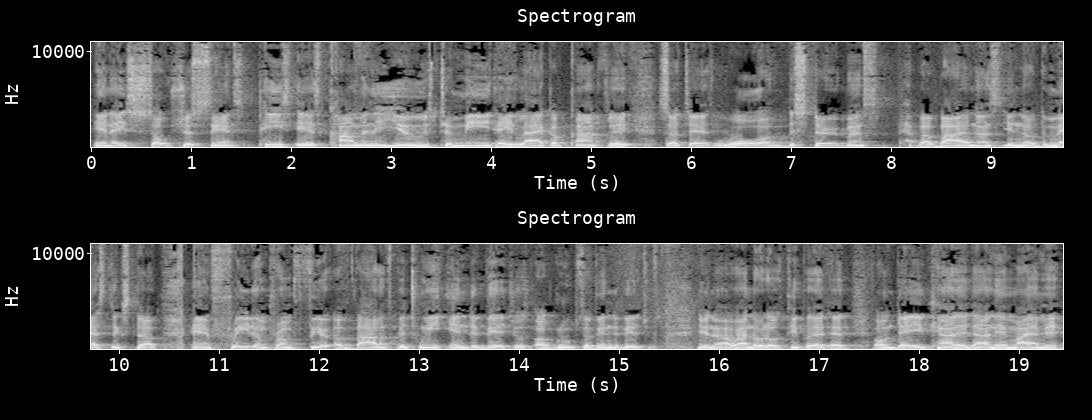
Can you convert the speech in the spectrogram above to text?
In a social sense, peace is commonly used to mean a lack of conflict such as war, disturbance, violence, you know, domestic stuff, and freedom from fear of violence between individuals or groups of individuals. You know, I know those people at, at on Dade County down there in Miami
